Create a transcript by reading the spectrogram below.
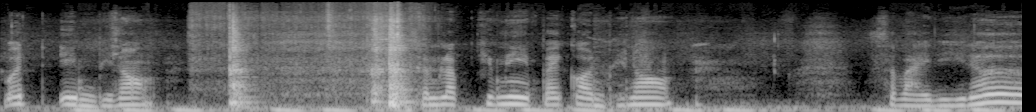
เบิดอิ่มพี่น้องสำหรับคลิปนี้ไปก่อนพี่น้อง สบายดีเด้อ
